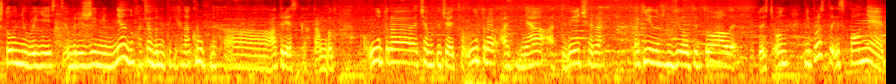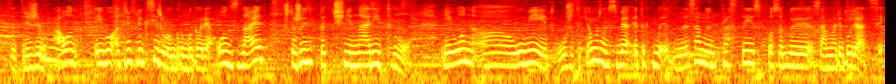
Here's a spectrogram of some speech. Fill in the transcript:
что у него есть в режиме дня, ну хотя бы на таких на крупных а, отрезках. Там вот утро, чем отличается утро от дня, от вечера, какие нужно делать ритуалы. То есть он не просто исполняет этот режим, а он его отрефлексировал, грубо говоря. Он знает, что жизнь подчинена ритму и он э, умеет уже таким образом себя, это как бы э, самые простые способы саморегуляции.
